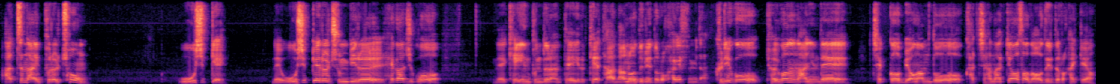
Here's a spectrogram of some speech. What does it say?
아트 나이프를 총 50개, 네, 50개를 준비를 해가지고, 네, 개인 분들한테 이렇게 다 나눠드리도록 하겠습니다. 그리고 별거는 아닌데, 제 거 명함도 같이 하나 껴서 넣어드리도록 할게요.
